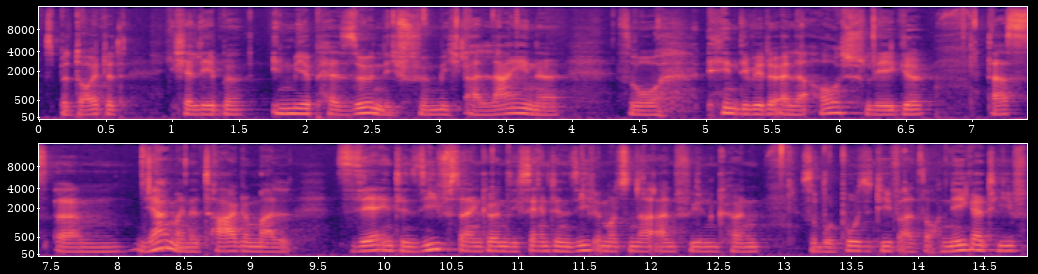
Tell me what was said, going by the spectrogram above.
Das bedeutet, ich erlebe in mir persönlich, für mich alleine, so individuelle Ausschläge, dass ähm, ja meine Tage mal sehr intensiv sein können, sich sehr intensiv emotional anfühlen können, sowohl positiv als auch negativ,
